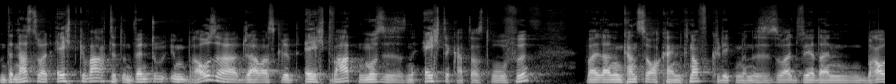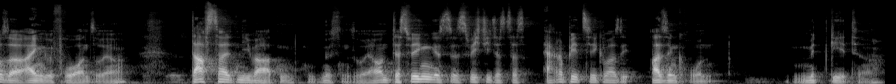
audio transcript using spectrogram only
Und dann hast du halt echt gewartet. Und wenn du im Browser JavaScript echt warten musst, ist es eine echte Katastrophe, weil dann kannst du auch keinen Knopf klicken. Dann ist es so, als wäre dein Browser eingefroren, so, ja. Darfst halt nie warten müssen, so, ja. Und deswegen ist es wichtig, dass das RPC quasi asynchron mitgeht, ja.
